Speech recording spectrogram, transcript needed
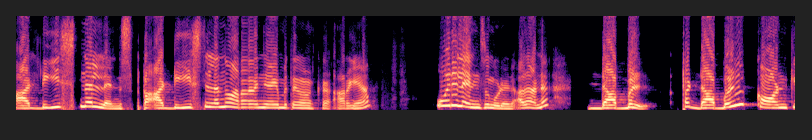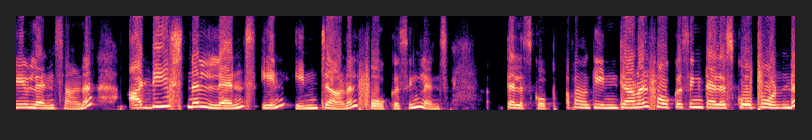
additional lens അപ്പൊ അഡീഷണൽ എന്ന് പറഞ്ഞു കഴിയുമ്പോഴത്തേക്ക് നമുക്ക് അറിയാം. ഒരു ലെൻസും കൂടിയുണ്ട്. അതാണ് ഡബിൾ അപ്പൊ ഡബിൾ കോൺകേവ് ലെൻസ് ആണ് additional lens in internal focusing lens telescope അപ്പൊ നമുക്ക് ഇന്റേണൽ ഫോക്കസിംഗ് ടെലസ്കോപ്പും ഉണ്ട്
